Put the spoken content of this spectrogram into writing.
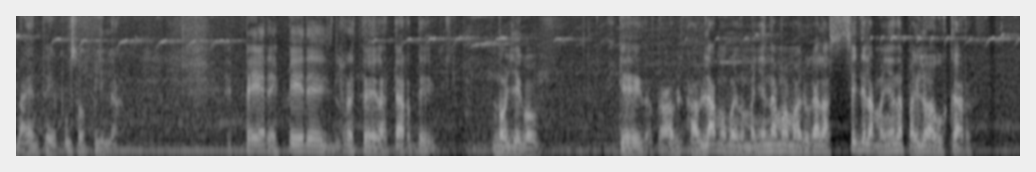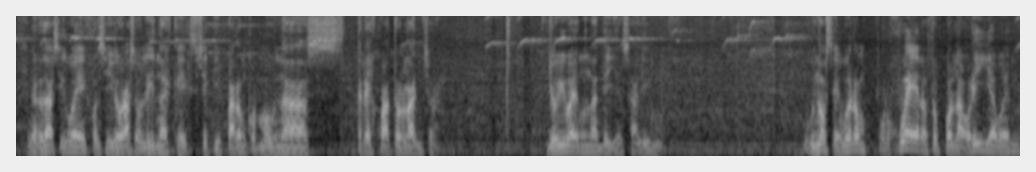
la gente puso pila. Espere, espere, el resto de la tarde no llegó. Que hab- hablamos, bueno, mañana vamos a madrugar a las 6 de la mañana para irlo a buscar. Verdad, sí, güey, consiguió gasolina que se equiparon como unas 3, 4 lanchas. Yo iba en una de ellas, salimos. Unos se fueron por fuera, otros por la orilla, bueno.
